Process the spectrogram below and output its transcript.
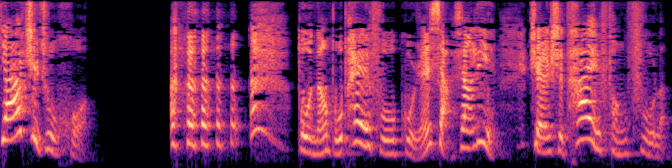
压制住火。不能不佩服古人想象力，真是太丰富了。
